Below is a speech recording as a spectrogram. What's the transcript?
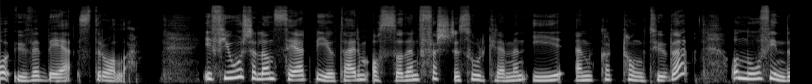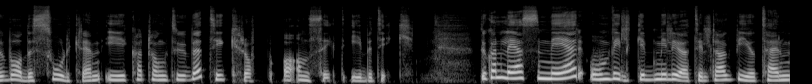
og UVB-stråle. I fjor så lanserte Bioterm også den første solkremen i en kartongtube, og nå finner du både solkrem i kartongtube til kropp og ansikt i butikk. Du kan lese mer om hvilke miljøtiltak Bioterm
